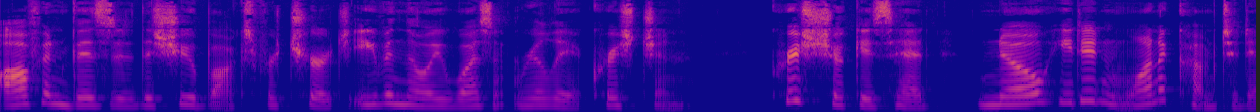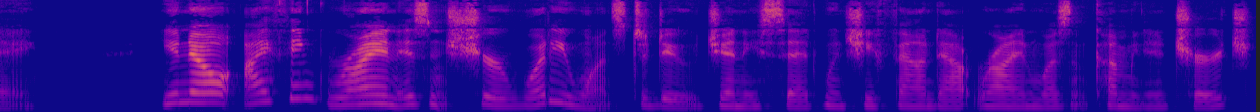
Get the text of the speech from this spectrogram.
often visited the shoebox for church, even though he wasn't really a Christian. Chris shook his head. No, he didn't want to come today. You know, I think Ryan isn't sure what he wants to do, Jenny said when she found out Ryan wasn't coming to church.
